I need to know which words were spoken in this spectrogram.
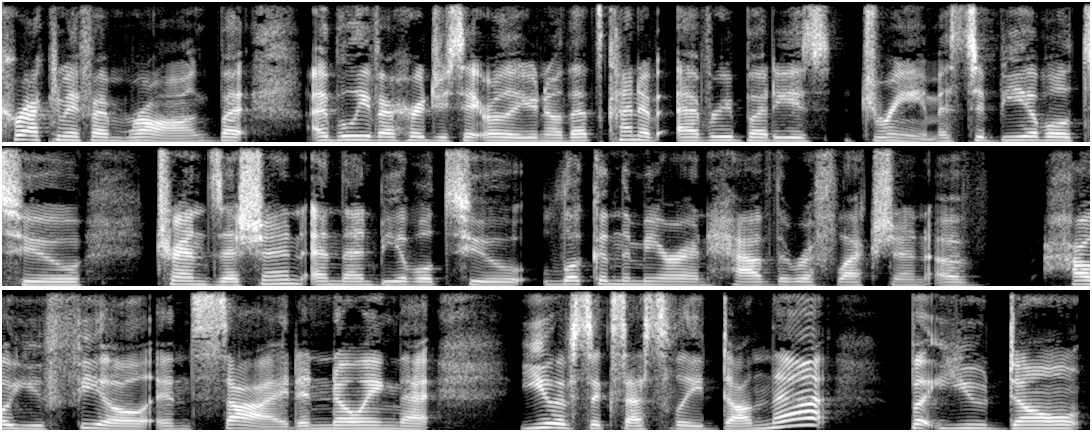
correct me if I'm wrong, but I believe I heard you say earlier, you know, that's kind of everybody's dream is to be able to transition and then be able to look in the mirror and have the reflection of how you feel inside and knowing that you have successfully done that, but you don't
